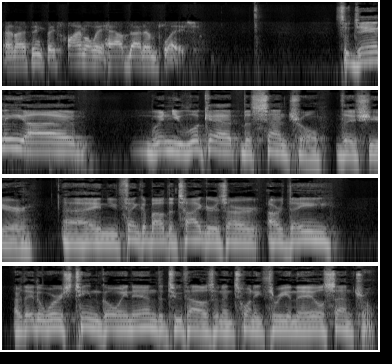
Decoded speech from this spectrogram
And I think they finally have that in place. So, Danny, uh, when you look at the Central this year uh, and you think about the Tigers, are are they are they the worst team going in into 2023 in the AL Central?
